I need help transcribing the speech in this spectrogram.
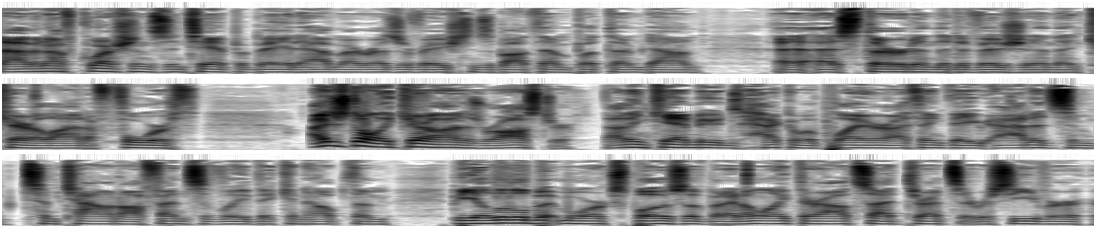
Now, I have enough questions in Tampa Bay to have my reservations about them, put them down as third in the division, and then Carolina fourth. I just don't like Carolina's roster. I think Cam Newton's heck of a player. I think they added some some talent offensively that can help them be a little bit more explosive, but I don't like their outside threats at receiver.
